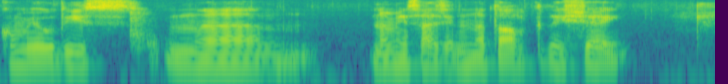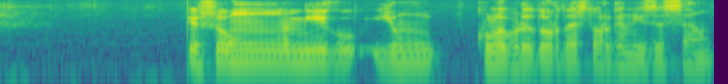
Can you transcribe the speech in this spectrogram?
como eu disse na, na mensagem de Natal que deixei, eu sou um amigo e um colaborador desta organização.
